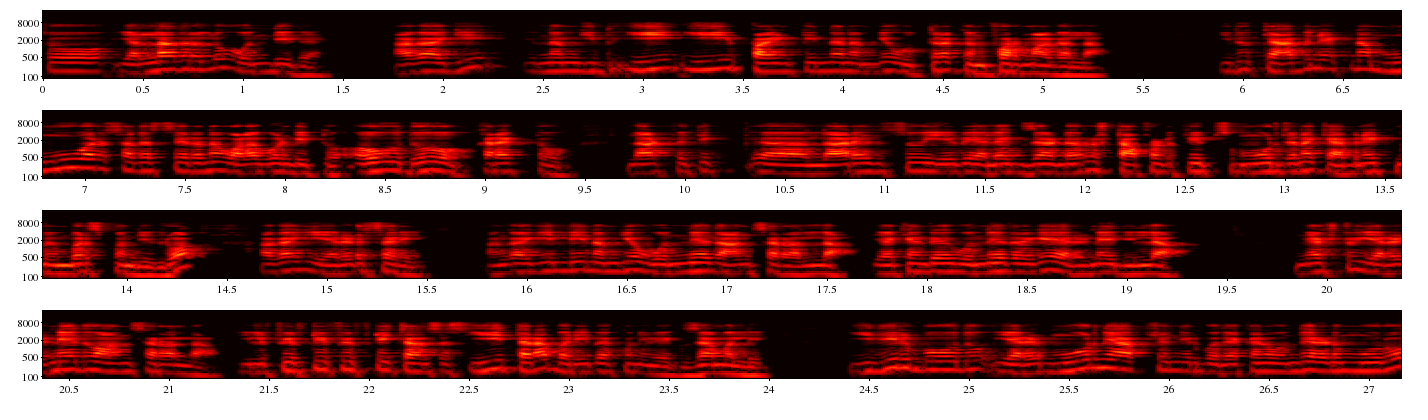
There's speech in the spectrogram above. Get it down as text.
ಸೊ ಎಲ್ಲದರಲ್ಲೂ ಒಂದಿದೆ. ಹಾಗಾಗಿ ನಮ್ಗೆ ಇದು ಈ ಈ ಪಾಯಿಂಟ್ ಇಂದ ನಮ್ಗೆ ಉತ್ತರ ಕನ್ಫರ್ಮ್ ಆಗಲ್ಲ. ಇದು ಕ್ಯಾಬಿನೆಟ್ನ ಮೂವರು ಸದಸ್ಯರನ್ನ ಒಳಗೊಂಡಿತ್ತು. ಹೌದು correct lord Pethick Lawrence, A V Alexander, Stafford Cripps ಮೂರು ಜನ ಕ್ಯಾಬಿನೆಟ್ ಮೆಂಬರ್ಸ್ ಬಂದಿದ್ರು. ಹಾಗಾಗಿ ಎರಡು ಸರಿ. ಹಂಗಾಗಿ ಇಲ್ಲಿ ನಮ್ಗೆ ಒಂದೇದ್ ಆನ್ಸರ್ ಅಲ್ಲ. ಯಾಕೆಂದ್ರೆ ಒಂದೇದ್ರಾಗೆ ಎರಡನೇದಿಲ್ಲ ನೆಕ್ಸ್ಟ್ ಎರಡನೇದು ಆನ್ಸರ್ ಅಲ್ಲ. ಇಲ್ಲಿ ಫಿಫ್ಟಿ ಫಿಫ್ಟಿ ಚಾನ್ಸಸ್ ಈ ತರ ಬರಿಬೇಕು ನೀವು ಎಕ್ಸಾಮ್ ಅಲ್ಲಿ. ಇದಿರ್ಬೋದು, ಎರಡ್, ಮೂರನೇ ಆಪ್ಷನ್ ಇರ್ಬೋದು. ಯಾಕಂದ್ರೆ ಒಂದೆರಡು ಮೂರು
